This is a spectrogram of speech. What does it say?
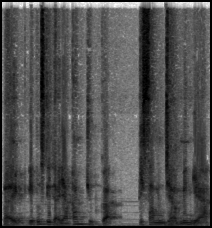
baik itu setidaknya kan juga bisa menjamin ya.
